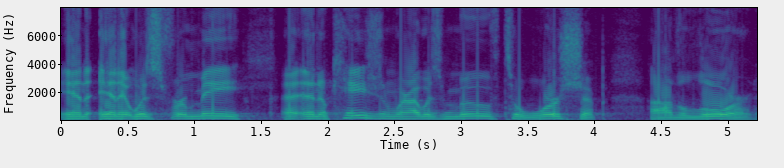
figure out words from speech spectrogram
And, and it was for me an occasion where I was moved to worship uh, the Lord.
